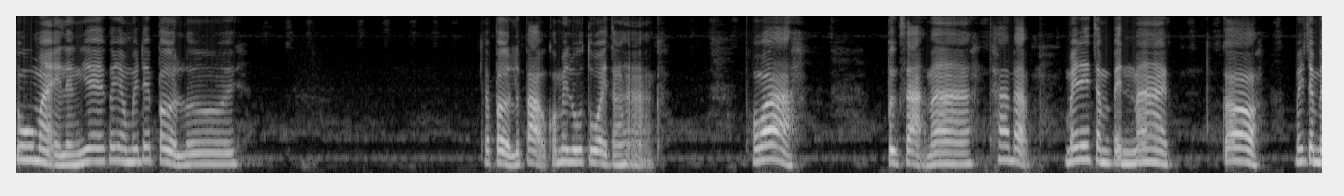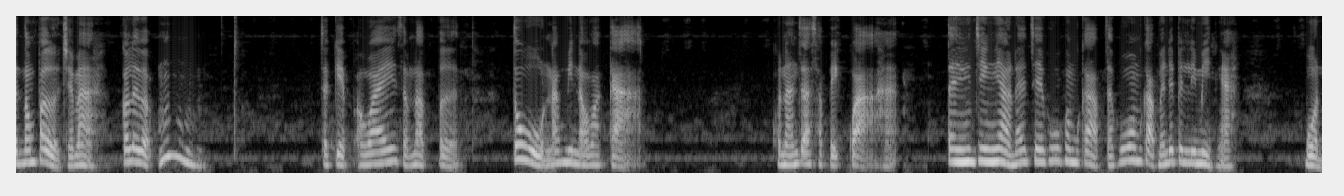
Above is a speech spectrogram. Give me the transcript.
ตู้ใหม่เลียงเย่ก็ยังไม่ได้เปิดเลย จะเปิดหรือเปล่าก็ไม่รู้ตัวอีกต่างหาก ราะว่าปรึกษามาถ้าแบบไม่ได้จำเป็นมาก ก็ไม่จำเป็นต้องเปิดใช่ไหมก็เลยแบบ อืม จะเก็บเอาไว้สำหรับเปิดตู้นักบินอวกาศ คนนั้นจะสเปคกว่าฮะ แต่จริงๆ อยากได้เจผู้กำกับ แต่ผู้กำกับไม่ได้เป็นลิมิตไงบ่น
